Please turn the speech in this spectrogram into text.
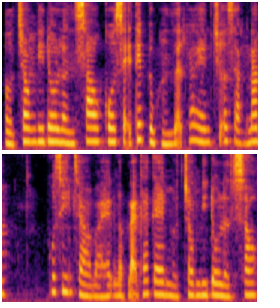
Ở trong video lần sau, cô sẽ tiếp tục hướng dẫn các em chữa dạng 5. Cô xin chào và hẹn gặp lại các em ở trong video lần sau.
